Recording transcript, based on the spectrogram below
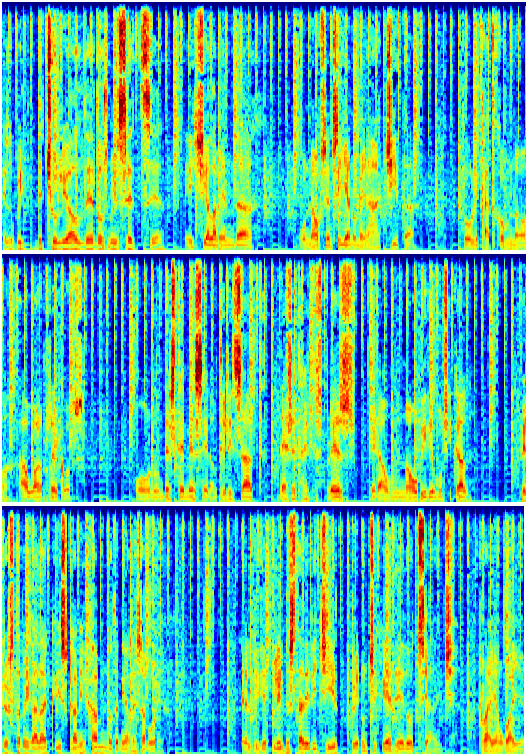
El 8 de juliol de 2016 eixia a la venda un nou senzill anomenat Cheetah, publicat com no a Warp Records, on un dels temes serà utilitzat 17 anys després per a un nou vídeo musical. Però esta vegada Chris Cunningham no tenia res a veure. El videoclip està dirigit per un xiquet de 12 anys, Ryan Wire.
